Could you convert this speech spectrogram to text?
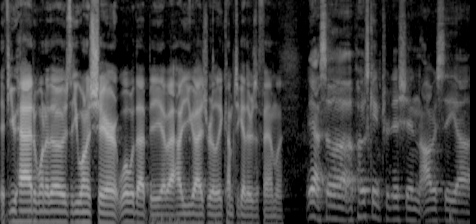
If you had one of those that you want to share, what would that be about how you guys really come together as a family? Yeah, so uh, a post game tradition, obviously, uh,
